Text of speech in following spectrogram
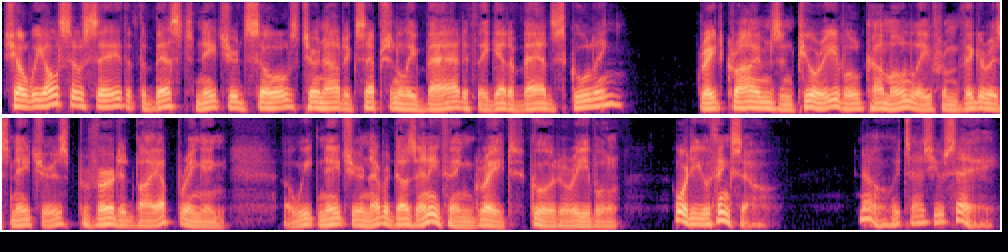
shall we also say that the best-natured souls turn out exceptionally bad if they get a bad schooling? Great crimes and pure evil come only from vigorous natures perverted by upbringing. A weak nature never does anything great, good, or evil. Or do you think so? No, it's as you say.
